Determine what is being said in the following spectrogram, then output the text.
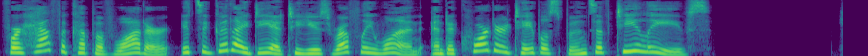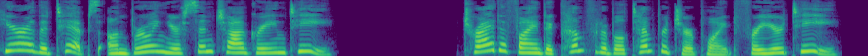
For half a cup of water, it's a good idea to use roughly one and a quarter tablespoons of tea leaves. Here are the tips on brewing your Sencha green tea. Try to find a comfortable temperature point for your tea.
